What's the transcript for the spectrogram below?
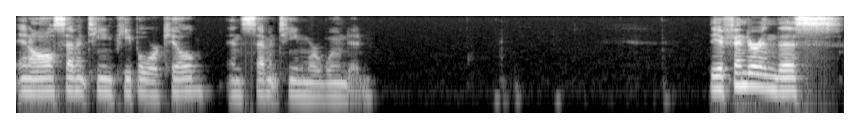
In all, 17 people were killed and 17 were wounded. The offender in this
